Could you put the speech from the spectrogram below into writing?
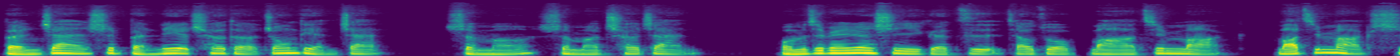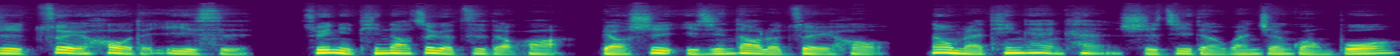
本站是本列车的终点站，什么什么车站？我们这边认识一个字叫做마지 막， 마지막是最后的意思，所以你听到这个字的话，表示已经到了最后。那我们来听看看实际的完整广播。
